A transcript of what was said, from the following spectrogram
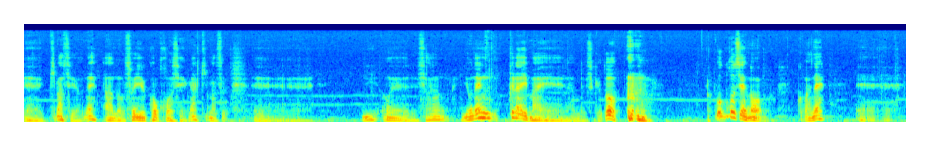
えー、来ますよねあのそういう高校生が来ます。えー、4年くらい前なんですけど 高校生の子がね、えー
